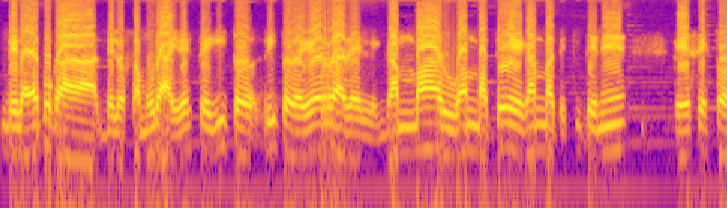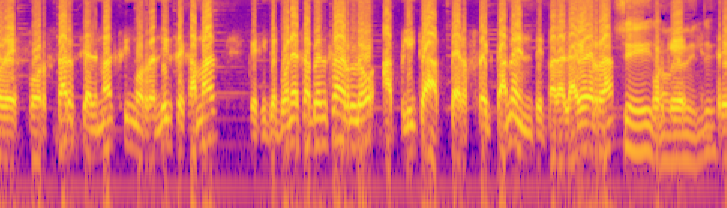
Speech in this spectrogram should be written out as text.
de la época de los samuráis, de este grito, grito de guerra del gambaru, gambate, gambate kitene, que es esto de esforzarse al máximo, rendirse jamás, que si te pones a pensarlo, aplica perfectamente para la guerra, porque entre,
